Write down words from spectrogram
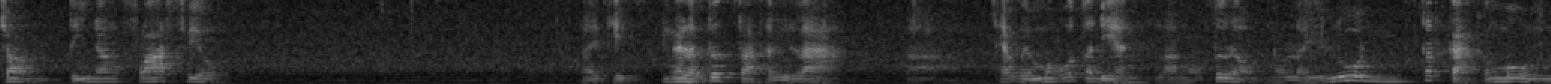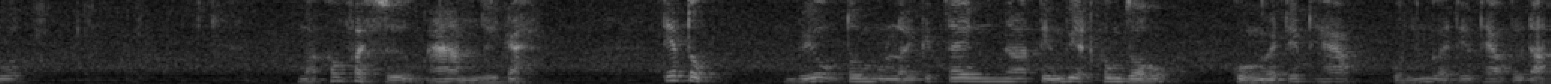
Chọn tính năng flat fill. Đấy thì ngay lập tức ta thấy là à, theo cái mẫu ta điền là nó tự động nó lấy luôn tất cả các môn luôn mà không phải sử dụng hàm gì cả tiếp tục ví dụ tôi muốn lấy cái tên à, tiếng Việt không dấu của người tiếp theo của những người tiếp theo tôi đặt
